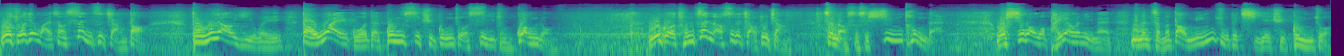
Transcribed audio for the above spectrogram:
我昨天晚上甚至讲到，不要以为到外国的公司去工作是一种光荣。如果从郑老师的角度讲，郑老师是心痛的。我希望我培养了你们，你们怎么到民主的企业去工作，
